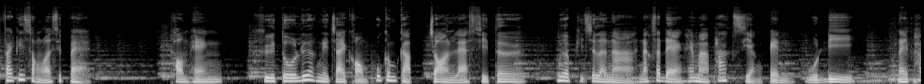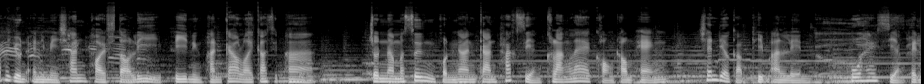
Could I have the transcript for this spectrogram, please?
Fact ที่ 218 ทอมแฮงค์สคือตัวเลือกในใจของผู้กำกับจอห์นแลสซิเตอร์เมื่อพิจารณานักแสดงให้มาพากเสียงเป็นวูดดี้ในภาพยนตร์แอนิเมชัน Toy Story ปี 1995 จนนำมาซึ่งผลงานการพากเสียงครั้งแรกของทอมแฮงค์สเช่นเดียวกับทิมอัลเลน ผู้ให้เสียงเป็น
